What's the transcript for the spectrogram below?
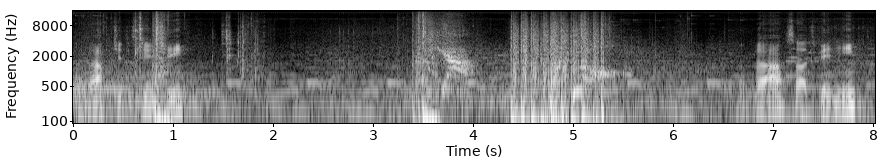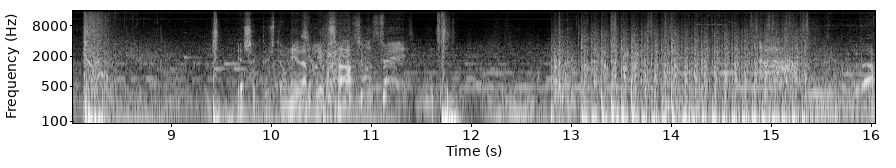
Dobra, ci tu zdjęci. Dobra, załatwieni. Jeszcze ktoś do mnie napieprza. Dobra.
